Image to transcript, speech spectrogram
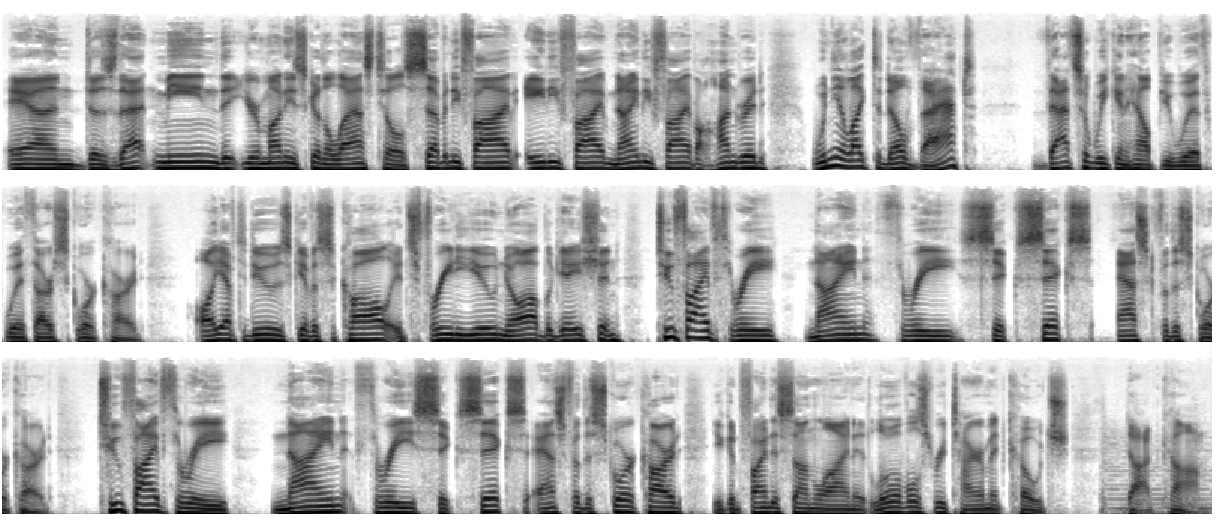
and does that mean that your money is going to last till 75, 85, 95, 100? Wouldn't you like to know that? That's what we can help you with with our scorecard. All you have to do is give us a call. It's free to you, no obligation. 253 9366. Ask for the scorecard. 253 9366. Ask for the scorecard. You can find us online at Louisville's Retirement Coach retirement.com.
